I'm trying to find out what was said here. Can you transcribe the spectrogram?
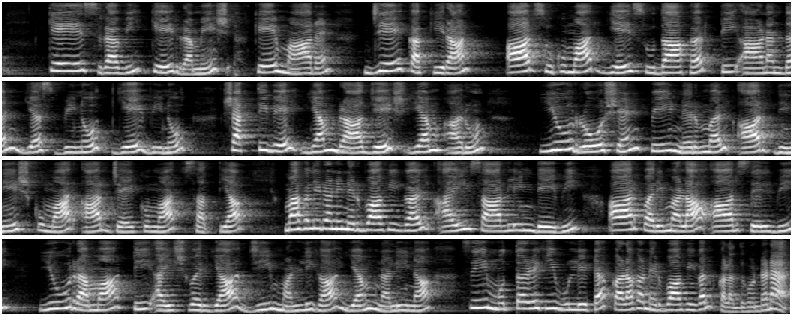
K. S. Ravi K. Ramesh K. Maran J. கக்கிரான் R. Sukumar A. Sudhakar T. Anandan S. Vinoth A. Vinoth Sakthivel M. Rajesh M. Arun U. Roshan P. Nirmal R. Dineshkumar R. Jayakumar Sathya மகளிரணி நிர்வாகிகள் I. Charlin Devi R. Parimala R. Selvi U. Rama T. Aishwarya G. Mallika M. Nalina C. Muthazhagi உள்ளிட்ட கழக நிர்வாகிகள் கலந்து கொண்டனர்.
